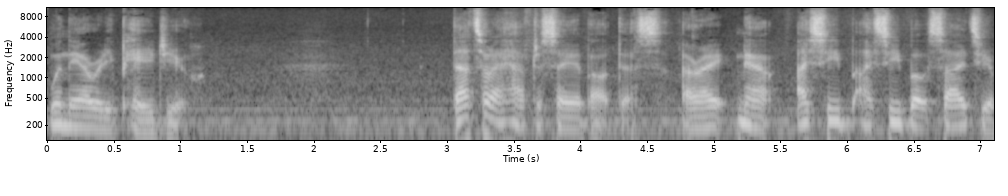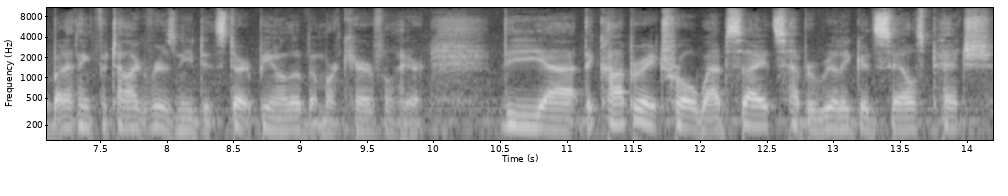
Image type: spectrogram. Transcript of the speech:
when they already paid you. That's what I have to say about this. All right. Now I see I see both sides here, but I think photographers need to start being a little bit more careful here. The uh, the copyright troll websites have a really good sales pitch.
